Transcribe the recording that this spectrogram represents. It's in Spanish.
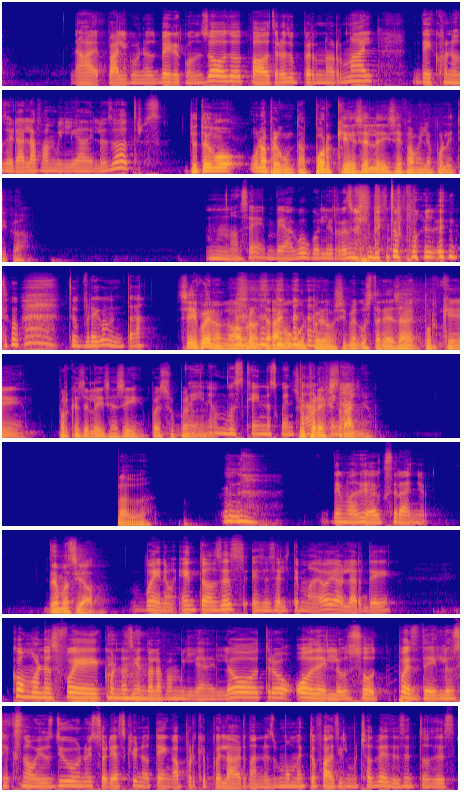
para algunos vergonzosos, para otros súper normal, de conocer a la familia de los otros. Yo tengo una pregunta. ¿Por qué se le dice familia política? No sé, ve a Google y resuelve tu, tu, tu pregunta. Sí, bueno, lo voy a preguntar a Google, pero sí me gustaría saber por qué, por qué se le dice así. Pues súper bueno, busque y nos cuenta. súper extraño. La duda. Demasiado extraño. Demasiado. Bueno, entonces ese es el tema de hoy, hablar de cómo nos fue conociendo a la familia del otro o de los pues de los exnovios de uno, historias que uno tenga, porque pues la verdad no es un momento fácil muchas veces, entonces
